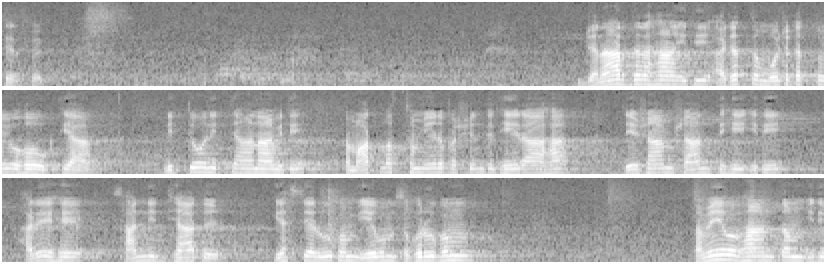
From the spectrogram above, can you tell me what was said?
ಸೇರಿಸಬೇಕು. ಜನಾರ್ದನ ಇತಿ ಅಜತ್ವಮೋಚಕತ್ವಯೋ ಉಕ್ತಿಯ ನಿತ್ಯೋ ನಿತ್ಯಾನಾಮಿತಿ ತಮಾತ್ಮಸ್ಥಮ್ಯೇನ ಪಶ್ಯಂತಿ ಧೀರಾ, ತೇಷಾಂ ಶಾಂತಿ ಇತಿ ಹರೇಃ ಸಾನ್ನಿಧ್ಯಾತ್ ಯಸ್ಯ ರೂಪಂ ಏವಂ ಸುಖರೂಪಂ ತಮೇವ ಭಾಂತಂ ಇತಿ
